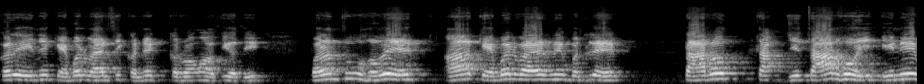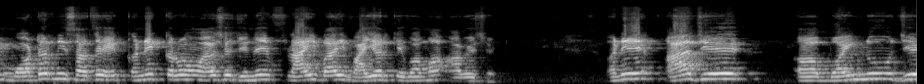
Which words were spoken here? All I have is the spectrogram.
કરે એને કેબલ વાયરથી કનેક્ટ કરવામાં આવતી હતી. પરંતુ હવે આ કેબલ વાયરને બદલે તારો જે તાર હોય એને મોટરની સાથે કનેક્ટ કરવામાં આવે છે, જેને ફ્લાય બાય વાયર કહેવામાં આવે છે. અને આ જે બોઈંગનું જે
